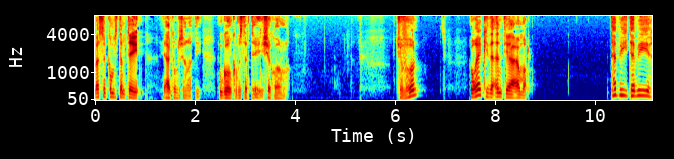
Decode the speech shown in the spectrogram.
بس أنكم مستمتعين. يا كبر شراتي. نقول أنكم مستمتعين. شكوى الله تشوفون؟ وغير كذا أنت يا عمر. تبي تبي.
